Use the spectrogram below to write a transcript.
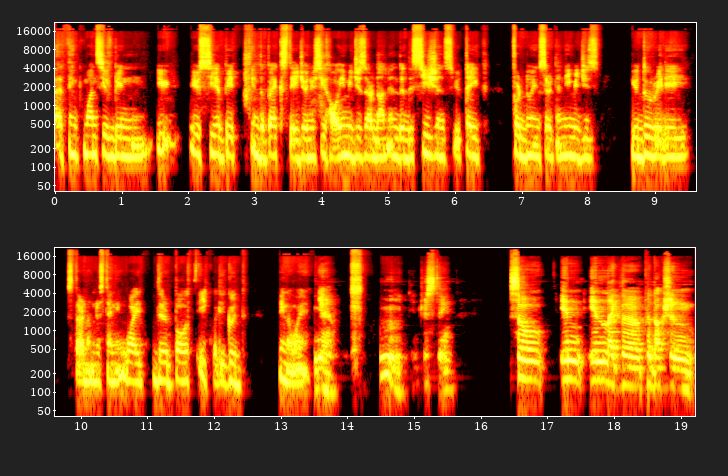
I think once you've been you you see a bit in the backstage and you see how images are done and the decisions you take for doing certain images, you do really start understanding why they're both equally good in a way. Yeah. Hmm, interesting. So in in like the production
